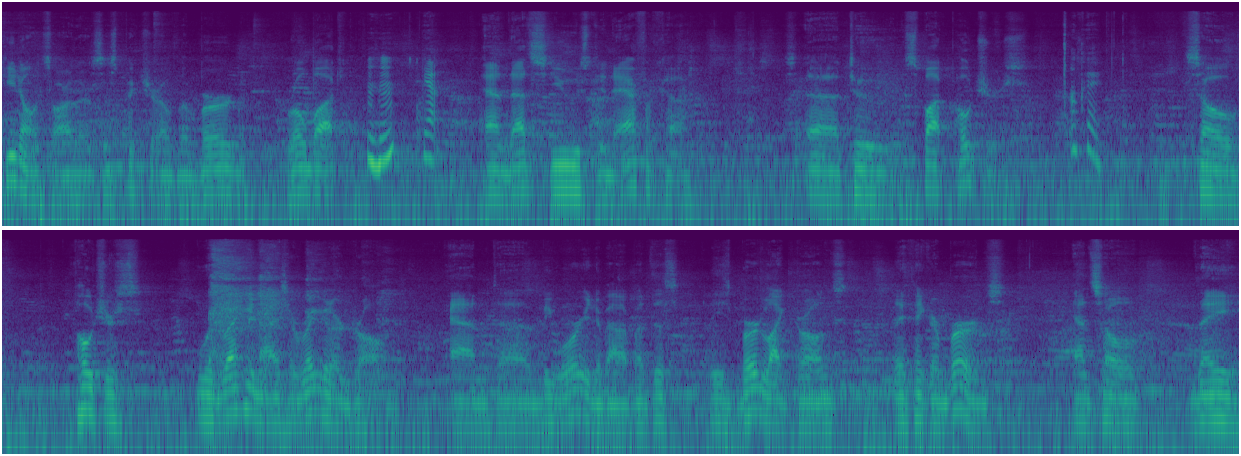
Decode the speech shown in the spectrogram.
keynotes are, there's this picture of the bird robot. Mm-hmm. Yeah. And that's used in Africa uh, to spot poachers. Okay. So poachers would recognize a regular drone and uh, be worried about it, but this these bird-like drones they think are birds, and so they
